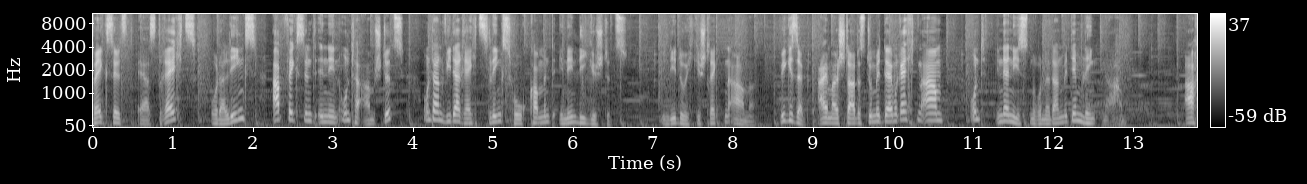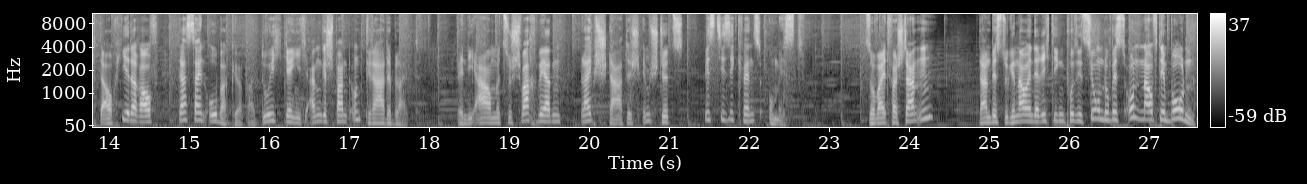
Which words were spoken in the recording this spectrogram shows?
wechselst erst rechts oder links, abwechselnd in den Unterarmstütz und dann wieder rechts-links hochkommend in den Liegestütz, in die durchgestreckten Arme. Wie gesagt, einmal startest du mit deinem rechten Arm und in der nächsten Runde dann mit dem linken Arm. Achte auch hier darauf, dass dein Oberkörper durchgängig angespannt und gerade bleibt. Wenn die Arme zu schwach werden, bleib statisch im Stütz, bis die Sequenz um ist. Soweit verstanden? Dann bist du genau in der richtigen Position, du bist unten auf dem Boden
